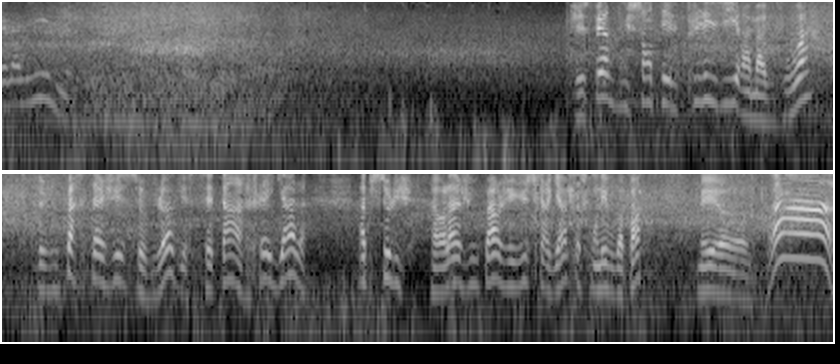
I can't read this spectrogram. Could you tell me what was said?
la ligne J'espère que vous sentez le plaisir à ma voix de vous partager ce vlog. C'est un régal absolu. Alors là, je vous parle, j'ai juste faire gaffe parce qu'on les voit pas. Mais euh... Ah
